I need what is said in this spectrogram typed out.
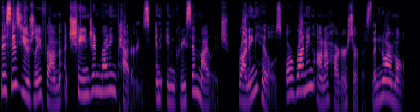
This is usually from a change in running patterns, an increase in mileage, running hills, or running on a harder surface than normal.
